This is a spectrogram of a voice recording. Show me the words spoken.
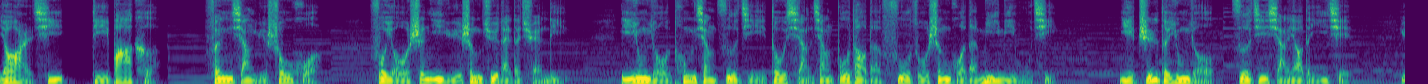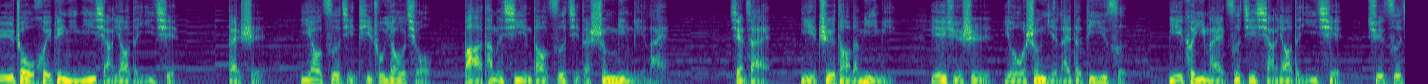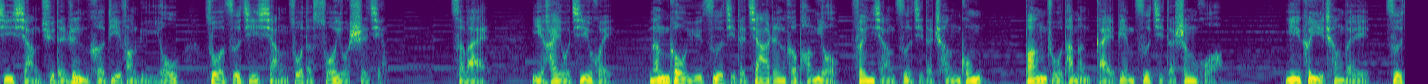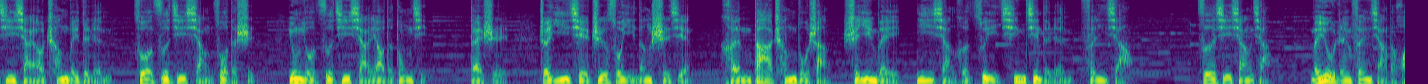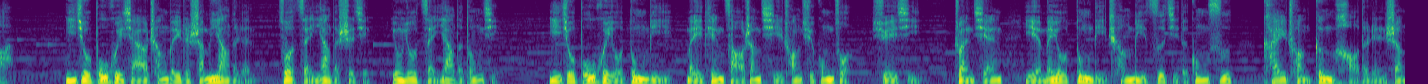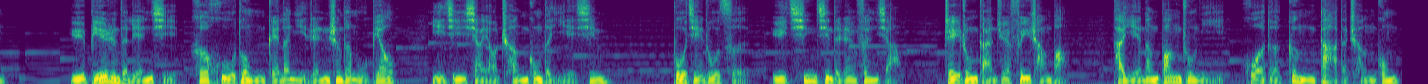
幺二七第八课：分享与收获。富有是你与生俱来的权利，你拥有通向自己都想象不到的富足生活的秘密武器。你值得拥有自己想要的一切，宇宙会给你你想要的一切，但是你要自己提出要求，把它们吸引到自己的生命里来。现在你知道了秘密，也许是有生以来的第一次。你可以买自己想要的一切，去自己想去的任何地方旅游，做自己想做的所有事情。此外，你还有机会能够与自己的家人和朋友分享自己的成功，帮助他们改变自己的生活。你可以成为自己想要成为的人，做自己想做的事，拥有自己想要的东西。但是，这一切之所以能实现，很大程度上是因为你想和最亲近的人分享。仔细想想。没有人分享的话，你就不会想要成为着什么样的人，做怎样的事情，拥有怎样的东西，你就不会有动力每天早上起床去工作、学习、赚钱，也没有动力成立自己的公司，开创更好的人生。与别人的联系和互动给了你人生的目标以及想要成功的野心。不仅如此，与亲近的人分享，这种感觉非常棒，它也能帮助你获得更大的成功。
